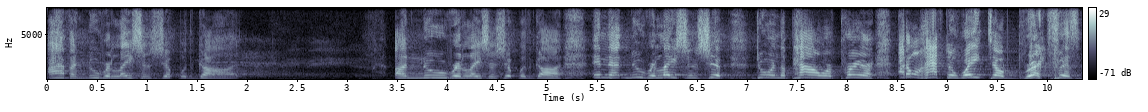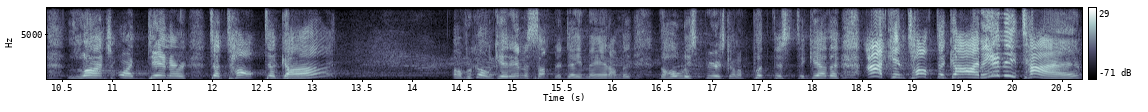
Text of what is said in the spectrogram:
I have a new relationship with God a new relationship with God. In that new relationship, during the power of prayer, I don't have to wait till breakfast, lunch, or dinner to talk to God. Oh, we're going to get into something today, man. I'm, the Holy Spirit's going to put this together. I can talk to God anytime,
